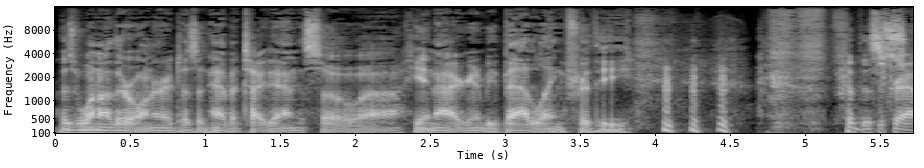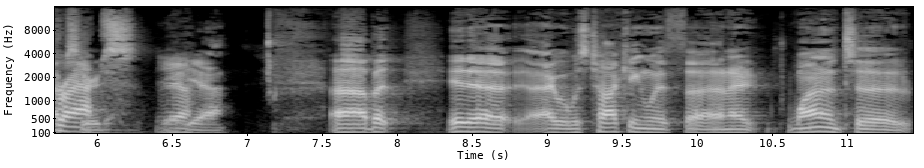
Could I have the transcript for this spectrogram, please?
There's one other owner that doesn't have a tight end, so uh, he and I are going to be battling for the for the, the scraps. scraps. Yeah, yeah. Uh, but it, uh, I was talking with, uh, and I wanted to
